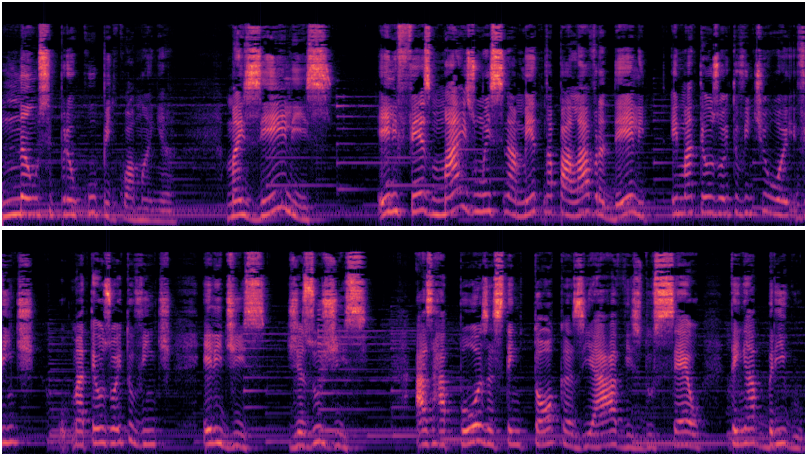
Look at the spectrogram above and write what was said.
Não se preocupem com amanhã, mas eles ele fez mais um ensinamento na palavra dele em Mateus 8, 28, 20. Mateus 8, 20. Ele diz: Jesus disse: As raposas têm tocas e aves do céu têm abrigo,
